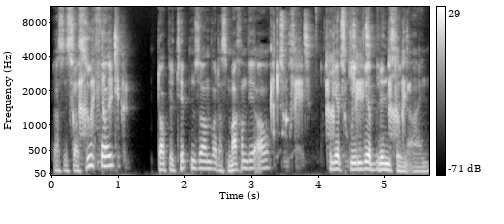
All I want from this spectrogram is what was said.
Das ist das Suchfeld. Doppelt tippen sollen wir, das machen wir auch. Suchfeld. Und jetzt geben wir Blinzeln ein.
